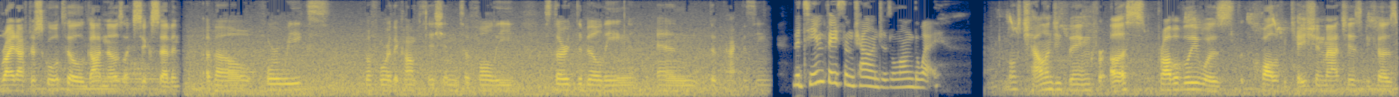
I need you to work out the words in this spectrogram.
right after school till God knows, like six, seven. About four weeks before the competition to fully start the building and the practicing. The team faced some challenges along the way. Most challenging thing for us probably was the qualification matches because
